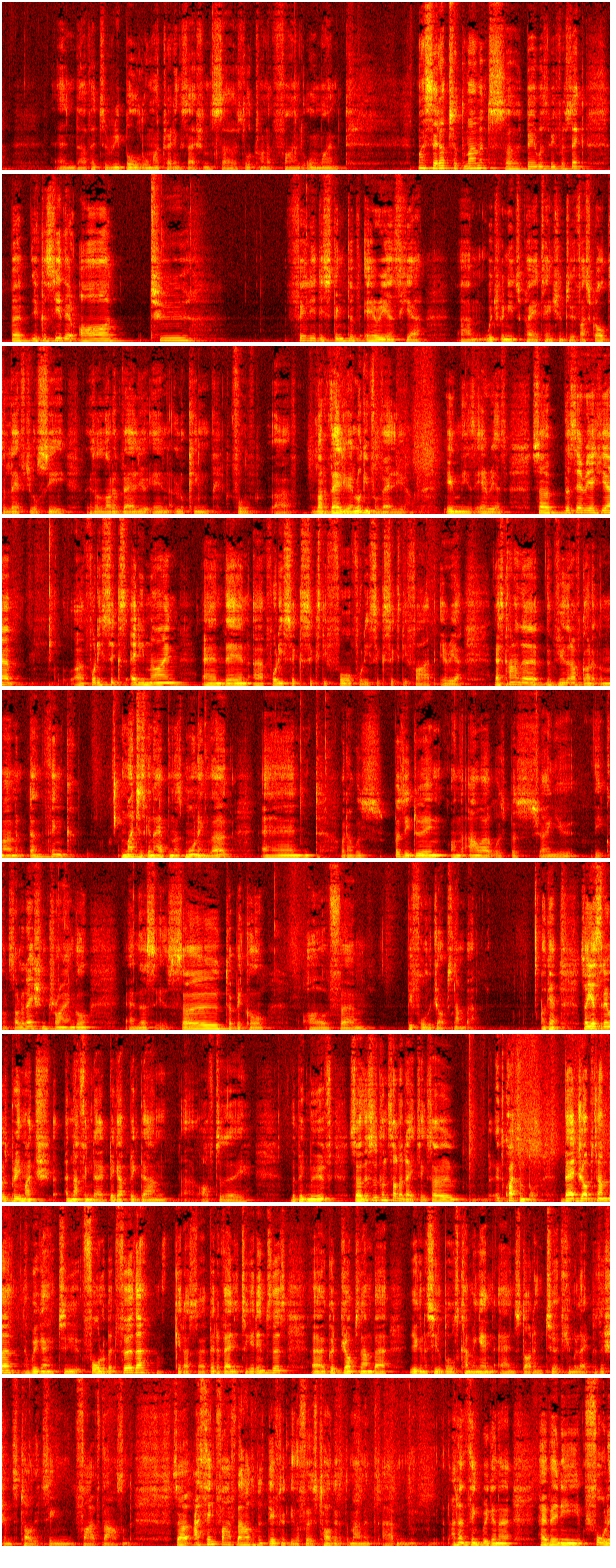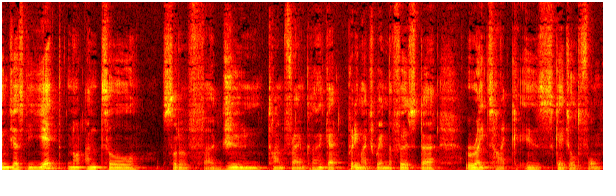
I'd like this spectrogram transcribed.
And I've had to rebuild all my trading stations, so still trying to find all my my setups at the moment. So bear with me for a sec. But you can see there are two fairly distinctive areas here um, which we need to pay attention to. If I scroll to the left, you'll see there's a lot of value in looking for uh, a lot of value and looking for value in these areas. So this area here, uh, 46.89 and then uh, 46.64, 46.65 area. That's kind of the, the view that I've got at the moment. Don't think much is going to happen this morning though. And what I was busy doing on the hour was showing you the consolidation triangle and this is so typical of um, before the jobs number. Okay, so yesterday was pretty much a nothing day, big up, big down uh, after the the big move. So this is consolidating. So it's quite simple. Bad jobs number, we're going to fall a bit further, get us a better value to get into this. Uh, good jobs number, you're going to see the bulls coming in and starting to accumulate positions targeting 5,000. So I think 5,000 is definitely the first target at the moment. Um, I don't think we're going to have any falling just yet, not until sort of uh, June timeframe, because I think that's pretty much when the first uh, rate hike is scheduled for.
